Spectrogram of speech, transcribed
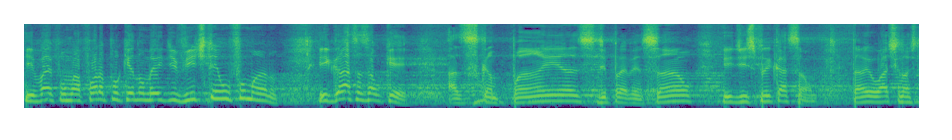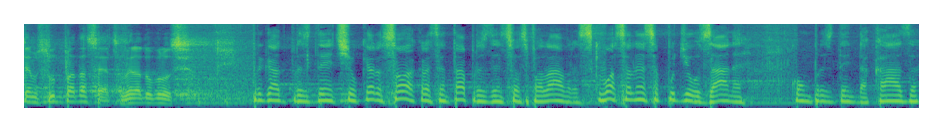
e vai fumar fora porque no meio de 20 tem um fumando. E graças ao quê? As campanhas de prevenção e de explicação. Então, eu acho que nós temos tudo para dar certo. Vereador Bruce. Obrigado, presidente. Eu quero só acrescentar, presidente, suas palavras, que Vossa Excelência podia usar, né, como presidente da casa,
